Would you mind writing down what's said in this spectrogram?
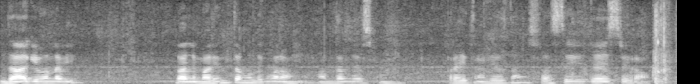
దాగి ఉన్నవి. దాన్ని మరింత ముందుకు మనం అర్థం చేసుకుందాం. ప్రయత్నం చేద్దాం. స్వస్తి. జయ శ్రీరామ్.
